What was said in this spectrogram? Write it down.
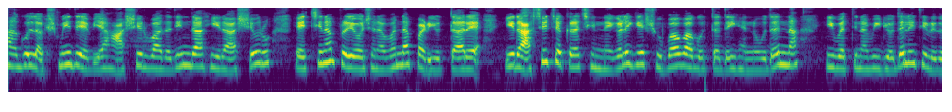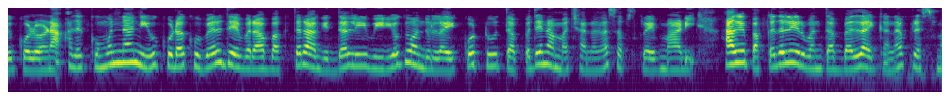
ಹಾಗೂ ಲಕ್ಷ್ಮೀ ದೇವಿಯ ಆಶೀರ್ವಾದದಿಂದ ಈ ರಾಶಿಯವರು ಹೆಚ್ಚಿನ ಪ್ರಯೋಜನವನ್ನು ಪಡೆಯುತ್ತಾರೆ. ಈ ರಾಶಿ ಚಕ್ರ ಚಿಹ್ನೆಗಳಿಗೆ ಶುಭವಾಗುತ್ತದೆ ಎನ್ನುವುದನ್ನು ಇವತ್ತಿನ ವಿಡಿಯೋದಲ್ಲಿ ತಿಳಿದುಕೊಳ್ಳೋಣ. ಅದಕ್ಕೂ ಮುನ್ನ ನೀವು ಕೂಡ ಕುಬೇರ ದೇವರ ಭಕ್ತರಾಗಿದ್ದಲ್ಲಿ ವಿಡಿಯೋಗೆ ಒಂದು ಲೈಕ್ ಕೊಟ್ಟು ತಪ್ಪದೇ ನಮ್ಮ ಚಾನಲ್ನ ಸಬ್ಸ್ಕ್ರೈಬ್ ಮಾಡಿ. ಹಾಗೆ ಪಕ್ಕದಲ್ಲಿ ಇರುವಂಥ ಬೆಲ್ ಐಕನ್ನ ಪ್ರೆಸ್ ಮಾಡಿ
